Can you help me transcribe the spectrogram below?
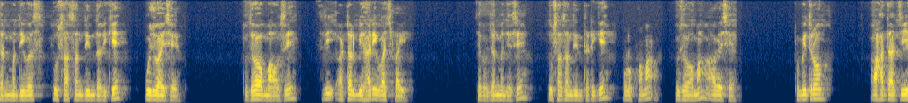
જન્મદિવસ સુશાસન દિન તરીકે ઉજવાય છે. તો જવાબમાં આવશે શ્રી અટલ બિહારી વાજપેયી, જેનો જન્મ જે છે સુશાસન દિન તરીકે ઓળખવામાં, ઉજવવામાં આવે છે. તો મિત્રો, આ હતા જી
